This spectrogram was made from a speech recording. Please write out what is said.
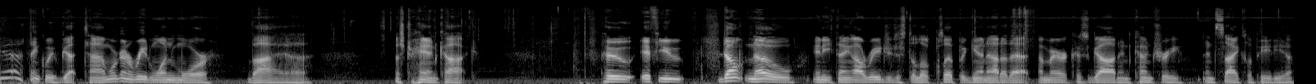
Yeah, I think we've got time. We're going to read one more by uh, Mr. Hancock, who, if you don't know anything, I'll read you just a little clip again out of that America's God and Country encyclopedia.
